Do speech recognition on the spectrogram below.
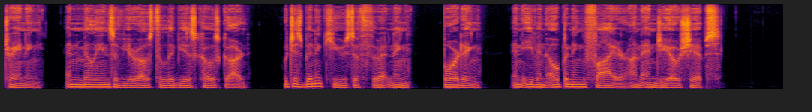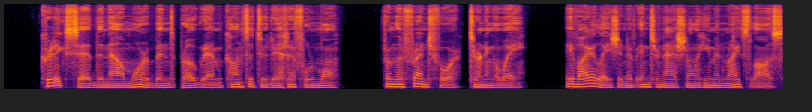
training, and millions of euros to Libya's Coast Guard, which has been accused of threatening, boarding, and even opening fire on NGO ships. Critics said the now moribund program constituted refoulement, from the French for turning away, a violation of international human rights laws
